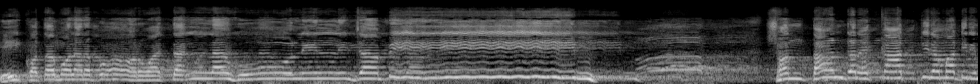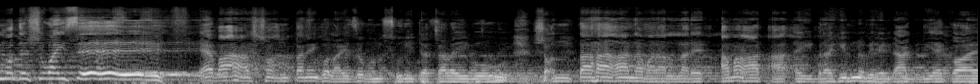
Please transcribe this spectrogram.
এই কথা বলার পর ওয়াতাল্লাহুলিল জাবিন। সন্তানটারে কাটকিরা মাটির মধ্যে শুয়াইছে। এবার সন্তানে গলায় যখন ছুরিটা চালাইব, সন্তান আমার আল্লাহরে, আমার ইব্রাহিম নবীর ডাক দিয়ে কয়,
